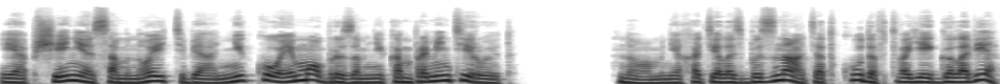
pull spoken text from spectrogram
и общение со мной тебя никоим образом не компрометирует. Но мне хотелось бы знать, откуда в твоей голове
